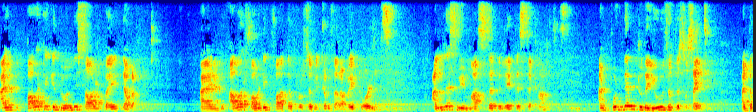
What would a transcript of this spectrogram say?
And poverty can be only solved by development. And our founding father, Professor Vikram Sarabhai, told us unless we master the latest technologies and put them to the use of the society and the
